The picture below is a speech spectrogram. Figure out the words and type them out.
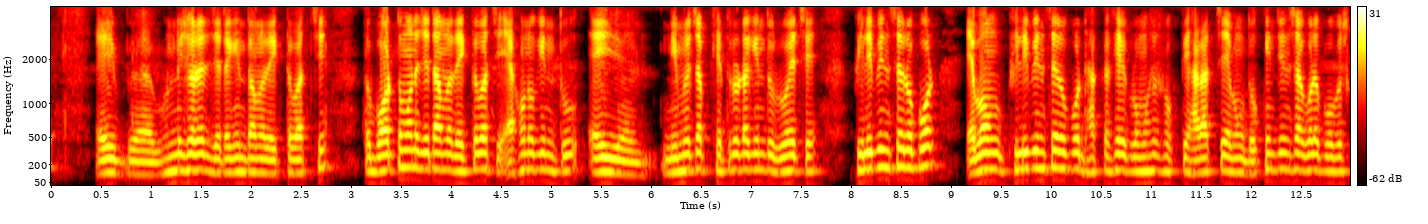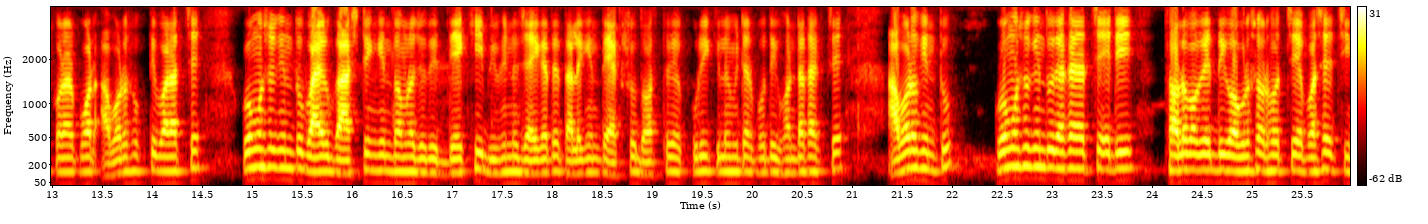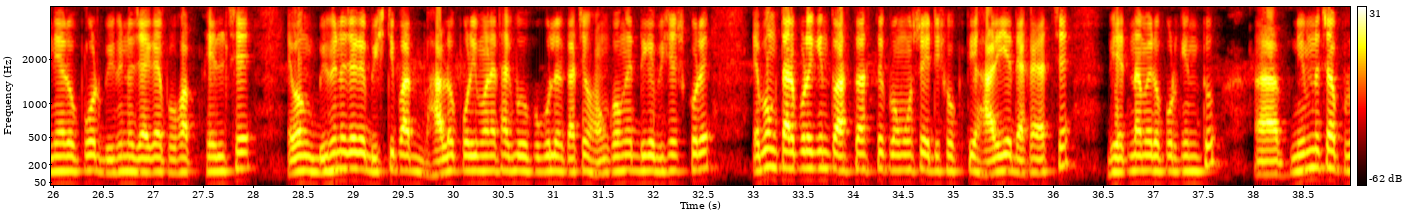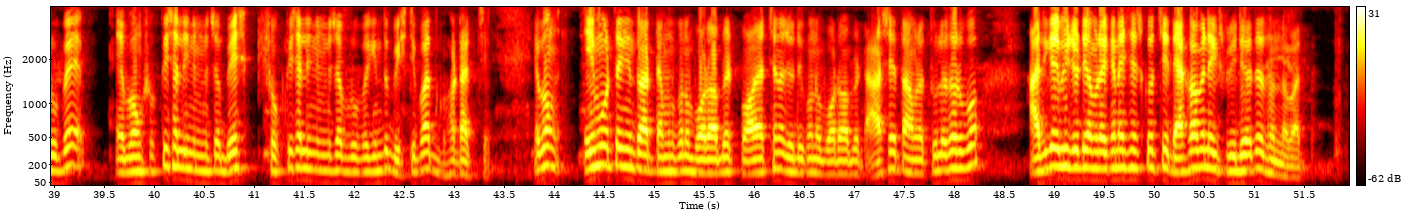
এই ঘূর্ণিঝড়ের যেটা কিন্তু আমরা দেখতে পাচ্ছি। তো বর্তমানে যেটা আমরা দেখতে পাচ্ছি এখনও কিন্তু এই নিম্নচাপ ক্ষেত্রটা কিন্তু রয়েছে ফিলিপিন্সের ওপর এবং ফিলিপিন্সের ওপর ধাক্কা খেয়ে ক্রমশ শক্তি হারাচ্ছে এবং দক্ষিণ চীন সাগরে প্রবেশ করার পর আবারও শক্তি বাড়াচ্ছে। ক্রমশ কিন্তু বায়ুর গাস্টিং কিন্তু আমরা যদি দেখি বিভিন্ন জায়গাতে, তাহলে কিন্তু একশো দশ থেকে কুড়ি কিলোমিটার প্রতি ঘণ্টা থাকছে। আবারও কিন্তু ক্রমশ কিন্তু দেখা যাচ্ছে এটি স্থলভাগের দিকে অগ্রসর হচ্ছে, এপাশে চীনের ওপর বিভিন্ন জায়গায় প্রভাব ফেলছে। এবং বিভিন্ন জায়গায় বৃষ্টিপাত ভালো পরিমাণে থাকবে উপকূলের কাছে, হংকংয়ের দিকে বিশেষ করে। এবং তারপরে কিন্তু আস্তে আস্তে ক্রমশ এটি শক্তি হারিয়ে দেখা যাচ্ছে। ভিয়েতনামের ওপর কিন্তু নিম্নচাপ রূপে এবং শক্তিশালী নিম্নচাপ, বেশ শক্তিশালী নিম্নচাপ রূপে কিন্তু বৃষ্টিপাত ঘটাচ্ছে। এবং এই মুহূর্তে কিন্তু আর তেমন কোনো বড় আপডেট পাওয়া যাচ্ছে না। যদি কোনো বড় আপডেট আসে, তা আমরা তুলে ধরবো। আজকের ভিডিওটি আমরা এখানে শেষ করছি। দেখা হবে নেক্সট ভিডিওতে ধন্যবাদ।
